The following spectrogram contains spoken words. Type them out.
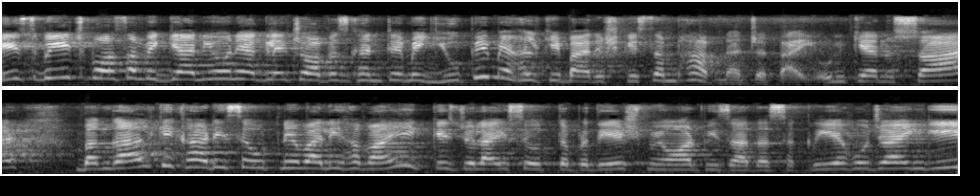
इस बीच मौसम विज्ञानियों ने अगले 24 घंटे में यूपी में हल्की बारिश की संभावना जताई। उनके अनुसार, बंगाल की खाड़ी से उठने वाली हवाएँ इक्कीस जुलाई से उत्तर प्रदेश में और भी ज़्यादा सक्रिय हो जाएँगी।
